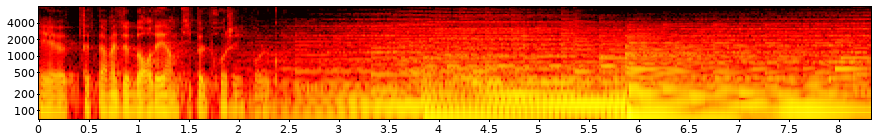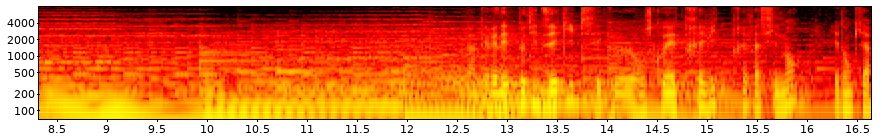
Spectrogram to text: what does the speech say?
et peut-être permettre de border un petit peu le projet pour le coup. L'intérêt des petites équipes, c'est qu'on se connaît très vite, très facilement. Et donc il y a,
